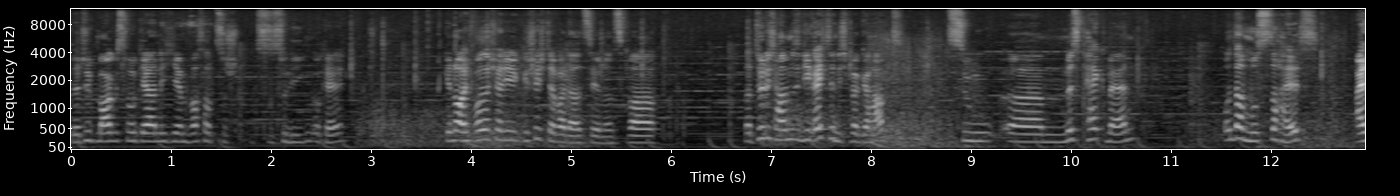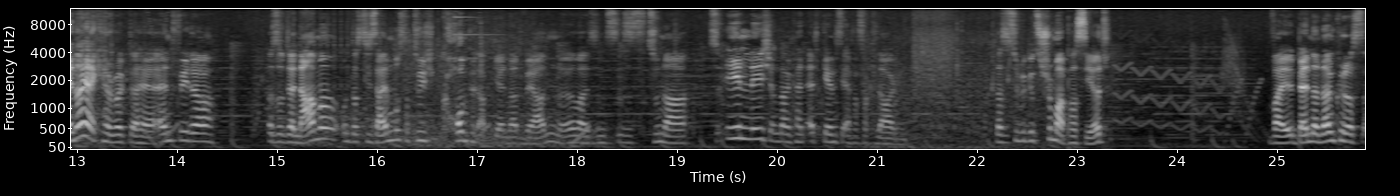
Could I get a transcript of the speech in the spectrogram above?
Der Typ mag es wohl gerne, hier im Wasser zu, zu, zu liegen. Okay. Genau, ich wollte euch ja die Geschichte weiter erzählen. Und zwar, natürlich haben sie die Rechte nicht mehr gehabt zu ähm, Miss Pac-Man. Und dann musste halt ein neuer Charakter her. Entweder, also der Name und das Design muss natürlich komplett abgeändert werden, ne? weil sonst ist es zu nah, zu ähnlich und dann kann AdGames sie einfach verklagen. Das ist übrigens schon mal passiert. Weil Bender Namco das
